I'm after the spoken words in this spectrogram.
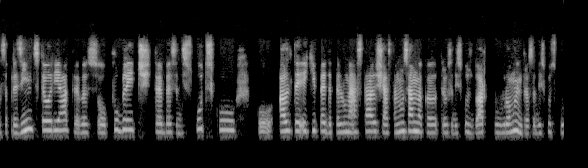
să prezinți teoria, trebuie să o publici, trebuie să discuți cu, cu alte echipe de pe lumea asta și asta nu înseamnă că trebuie să discuți doar cu români, trebuie să discuți cu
